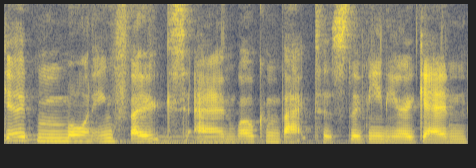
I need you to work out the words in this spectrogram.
Good morning, folks, and welcome back to Slovenia again.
